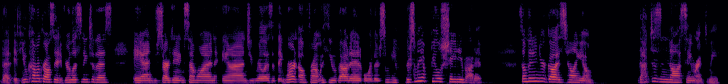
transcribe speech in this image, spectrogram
that if you come across it, if you're listening to this and you start dating someone and you realize that they weren't upfront with you about it or there's something there's something that feels shady about it something in your gut is telling you that does not seem right to me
